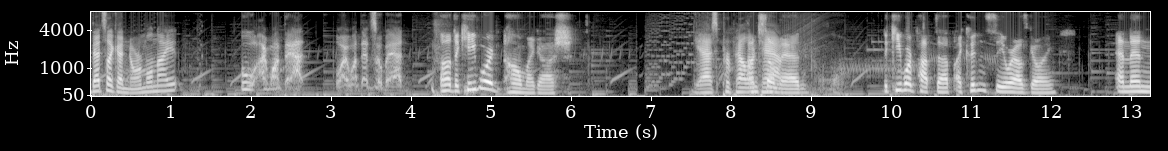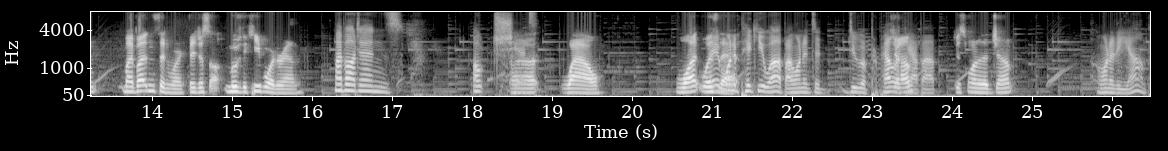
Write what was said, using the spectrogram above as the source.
That's like a normal night. Ooh, I want that. Oh, I want that so bad. Oh, the keyboard. Oh my gosh, Yes, propeller I'm so mad. The keyboard popped up. I couldn't see where I was going, and then my buttons didn't work. They just moved the keyboard around. My buttons. Oh shit. Uh, wow, what I was didn't want to pick you up. I wanted to do a propeller Jump? cap up. Just wanted to jump. I wanted to yump.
